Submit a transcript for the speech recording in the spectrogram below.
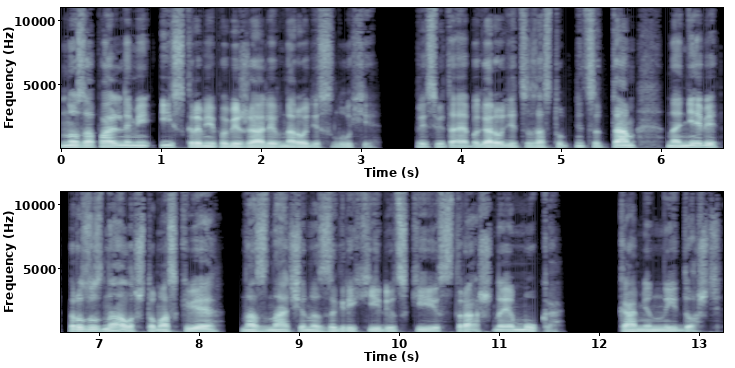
но запальными искрами побежали в народе слухи. Пресвятая Богородица-заступница там, на небе, разузнала, что Москве назначена за грехи людские страшная мука — каменный дождь.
